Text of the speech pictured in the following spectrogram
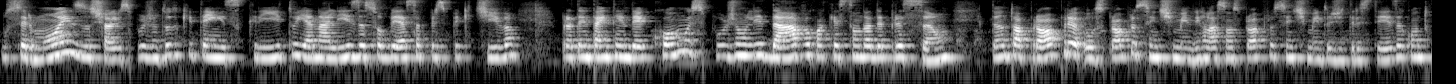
os sermões do Charles Spurgeon, tudo que tem escrito e analisa sobre essa perspectiva para tentar entender como Spurgeon lidava com a questão da depressão, tanto a própria, os próprios sentimentos, em relação aos próprios sentimentos de tristeza, quanto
